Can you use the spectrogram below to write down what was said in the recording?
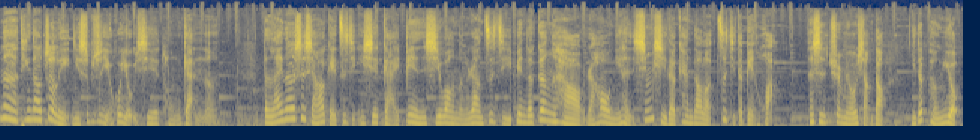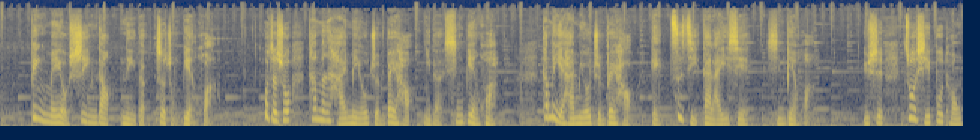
那听到这里，你是不是也会有一些同感呢？本来呢是想要给自己一些改变，希望能让自己变得更好，然后你很欣喜的看到了自己的变化，但是却没有想到你的朋友并没有适应到你的这种变化。或者说，他们还没有准备好你的新变化，他们也还没有准备好给自己带来一些新变化，于是作息不同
